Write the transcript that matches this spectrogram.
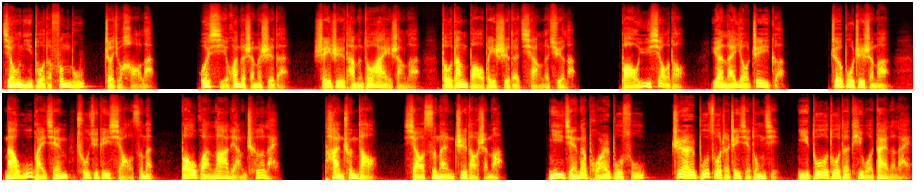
胶泥做的风炉，这就好了。我喜欢的什么似的，谁知他们都爱上了，都当宝贝似的抢了去了。”宝玉笑道：“原来要这个，这不知什么，拿五百钱出去给小子们保管拉两车来。”探春道：“小厮们知道什么？”你捡那朴而不俗、直而不做着这些东西，你多多的替我带了来，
